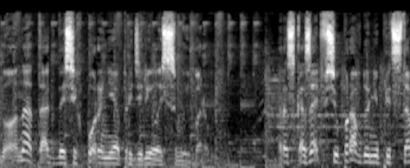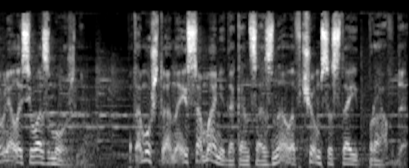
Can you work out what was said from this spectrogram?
но она так до сих пор и не определилась с выбором. Рассказать всю правду не представлялось возможным, потому что она и сама не до конца знала, в чем состоит правда.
